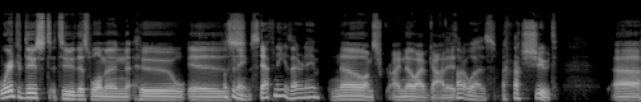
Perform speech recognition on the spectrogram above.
We're introduced to this woman who is What's her name? Stephanie? Is that her name? No, I'm I know I've got I it. thought it was. Shoot, uh,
